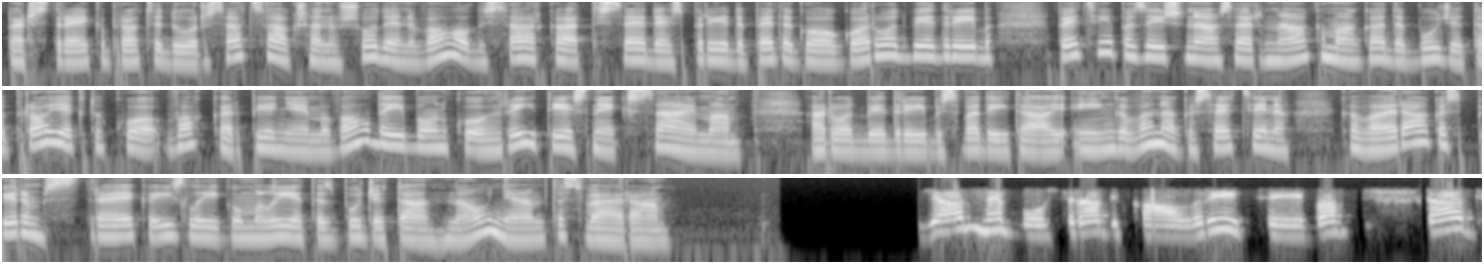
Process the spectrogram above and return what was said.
Par streika procedūras atsākšanu šodien valdes ārkārtas sēdē sprieda pedagoģu arotbiedrība pēc iepazīšanās ar nākamā gada budžeta projektu, ko vakar pieņēma valdība un ko rīt iesniegs saimā. Arotbiedrības vadītāja Inga Vanaga secina, ka vairākas pirms streika izlīguma lietas budžetā nav ņemtas vērā. Ja nebūs radikāla rīcība, tad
